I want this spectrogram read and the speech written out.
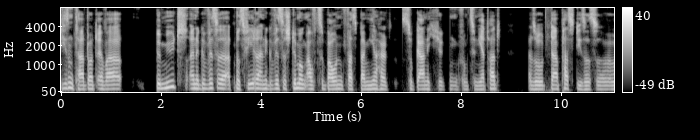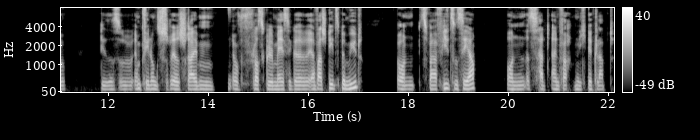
diesem Tatort, er war bemüht, eine gewisse Atmosphäre, eine gewisse Stimmung aufzubauen, was bei mir halt so gar nicht funktioniert hat. Also da passt dieses, äh, dieses äh, Empfehlungsschreiben floskelmäßige, er war stets bemüht und es war viel zu sehr und es hat einfach nicht geklappt.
